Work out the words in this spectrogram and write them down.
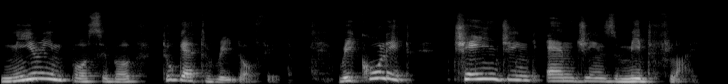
near impossible to get rid of it. We call it changing engines mid-flight,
